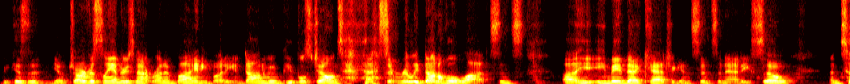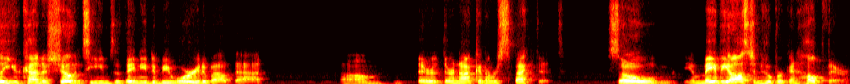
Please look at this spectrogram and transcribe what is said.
because you know Jarvis Landry's not running by anybody, and Donovan Peoples Jones hasn't really done a whole lot since uh, he, he made that catch against Cincinnati. So until you kind of show teams that they need to be worried about that, um, they're they're not going to respect it. So you know, maybe Austin Hooper can help there.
